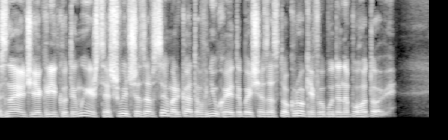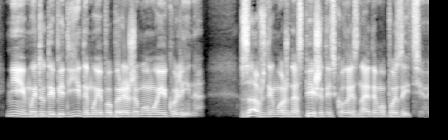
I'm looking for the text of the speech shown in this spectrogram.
Знаючи, як рідко ти миєшся, швидше за все Меркато внюхає тебе ще за сто кроків і буде на поготові. Ні, ми туди під'їдемо і побережемо мої коліна. Завжди можна спішитись, коли знайдемо позицію.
